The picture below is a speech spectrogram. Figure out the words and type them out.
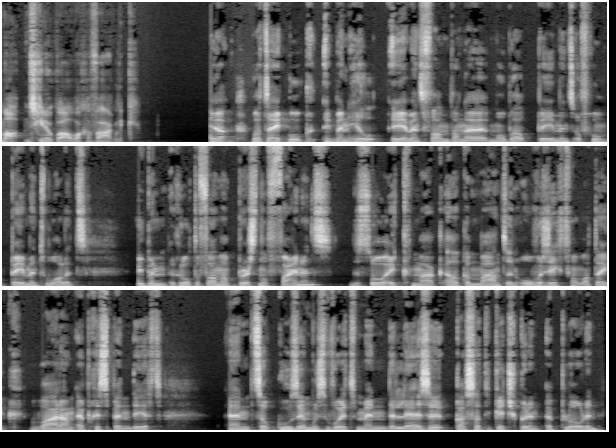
maar misschien ook wel wat gevaarlijk. Ja, wat ik ook, ik ben heel, jij bent fan van uh, mobile payments of gewoon payment wallets. Ik ben een grote fan van personal finance. Dus zo, ik maak elke maand een overzicht van wat ik waaraan heb gespendeerd. En het zou cool zijn moest bijvoorbeeld mijn De Leize kassaticketje kunnen uploaden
